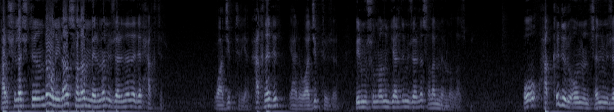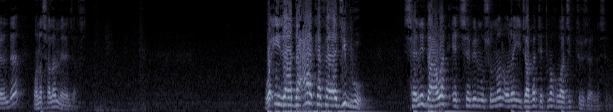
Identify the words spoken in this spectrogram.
karşılaştığında onunla salam vermen üzerine nedir? Haktır. Vaciptir yani. Hak nedir? Yani vaciptir üzerine. Bir Müslümanın geldiğin üzerine salam vermen lazım. O hakkıdır onun senin üzerinde ona salam vereceksin. Ve izâ da'âke fe'ecibhu seni davet etse bir Müslüman ona icabet etmek vaciptir üzerine senin.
